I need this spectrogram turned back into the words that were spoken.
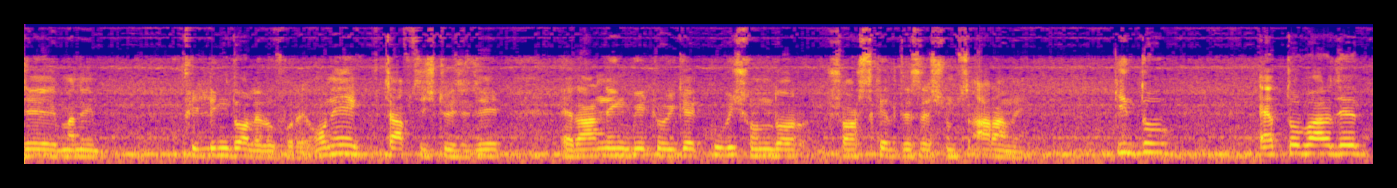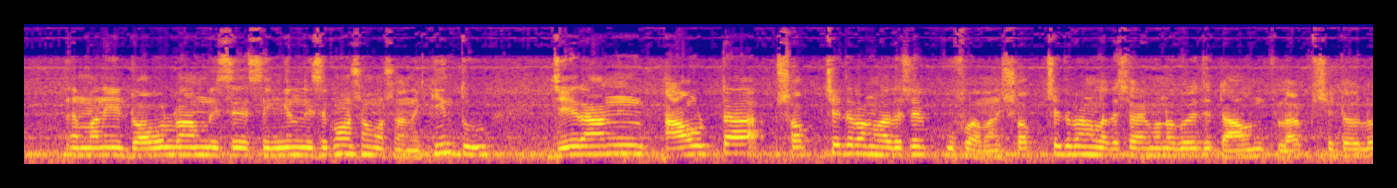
যে মানে ফিল্ডিং দলের উপরে অনেক চাপ সৃষ্টি হয়েছে যে রানিং বিট উইকেট খুবই সুন্দর শর্টস খেলতেছে আরামে। কিন্তু এতবার যে মানে ডবল রান নিছে সিঙ্গেল নিছে, কোনো সমস্যা নেই। কিন্তু যে রান আউটটা সবচেয়ে বাংলাদেশের কুফা মানে সবচেয়ে বাংলাদেশে আমি মনে করি যে ডাউন ফ্লাপ সেটা হলো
